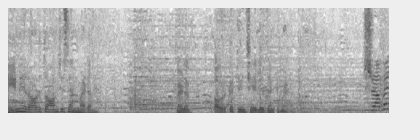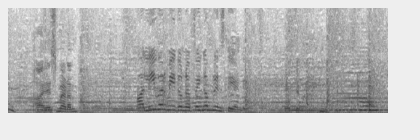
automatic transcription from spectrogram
నేనే రాడ్తో ఆన్ చేశాను మేడం. మేడం పవర్ కట్ ఏం చేయలేదంట మేడం. శ్రవణ్. Yes madam. ఆ లీవర్ మీద ఉన్న ఫింగర్ ప్రింట్స్ తీయండి. Okay madam.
